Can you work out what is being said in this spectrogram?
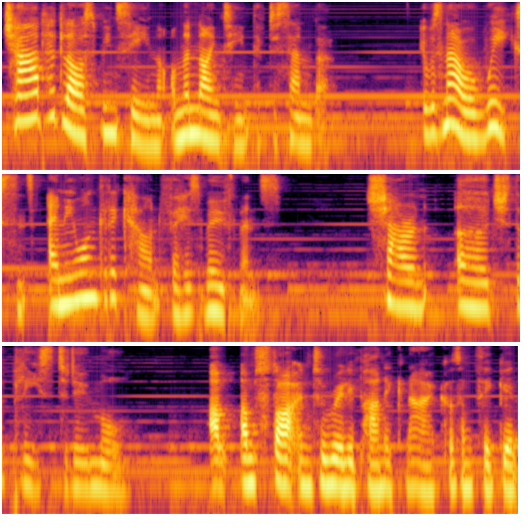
Chad had last been seen on the 19th of December. It was now a week since anyone could account for his movements. Sharon urged the police to do more. I'm, I'm starting to really panic now because I'm thinking,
